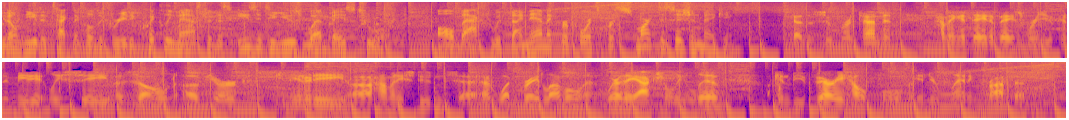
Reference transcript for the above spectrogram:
You don't need a technical degree to quickly master this easy-to-use web-based tool, all backed with dynamic reports for smart decision-making. As a superintendent, having a database where you can immediately see a zone of your community, uh, how many students at what grade level, and where they actually live can be very helpful in your planning process.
